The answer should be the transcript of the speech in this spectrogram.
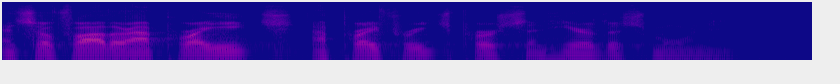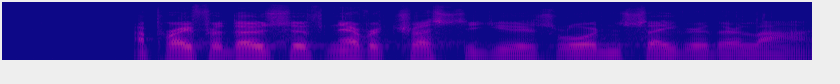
And so, Father, I pray each I pray for each person here this morning. I pray for those who have never trusted you as Lord and Savior of their life,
